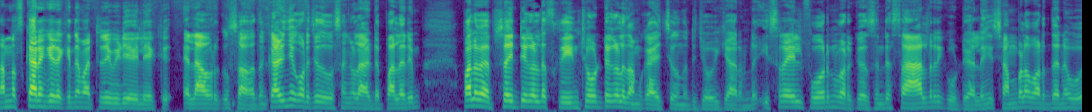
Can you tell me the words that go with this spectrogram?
നമസ്കാരം കിഴക്കിന്റെ മറ്റൊരു വീഡിയോയിലേക്ക് എല്ലാവർക്കും സ്വാഗതം. കഴിഞ്ഞ കുറച്ച് ദിവസങ്ങളായിട്ട് പലരും പല വെബ്സൈറ്റുകളുടെ സ്ക്രീൻഷോട്ടുകൾ നമുക്ക് അയച്ചു തന്നിട്ട് ചോദിക്കാറുണ്ട്. ഇസ്രായേൽ ഫോറിൻ വർക്കേഴ്സിന്റെ സാലറി കൂട്ടിയോ അല്ലെങ്കിൽ ശമ്പള വർധനവ്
